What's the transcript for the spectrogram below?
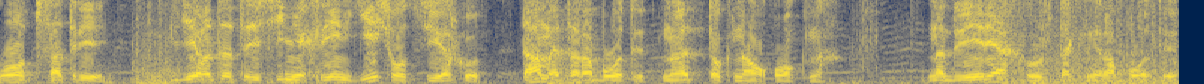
Вот, смотри, где вот эта синяя хрень есть вот сверху, там это работает, но это только на окнах. На дверях уже так не работает.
